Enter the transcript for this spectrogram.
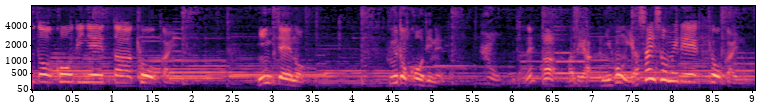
ードコーディネーター協会認定のフードコーディネー。ね、ああとや日本野菜ソムリエ協会の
